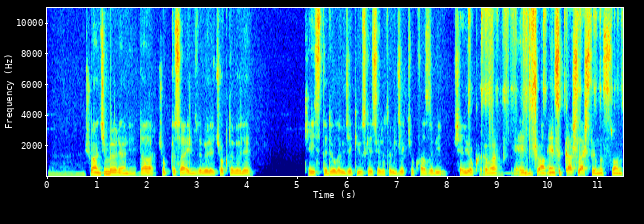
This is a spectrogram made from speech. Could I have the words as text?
Hmm, şu an için böyle hani daha çok kısa elimizde böyle çok da böyle case study olabilecek, use case yaratabilecek çok fazla bir şey yok. Ama en, şu an en sık karşılaştığımız son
